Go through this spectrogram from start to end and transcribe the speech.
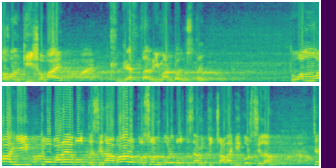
তখন কি সবাই? গ্রেফতার, রিমান্ড অবস্থায়। তো আল্লাহ একটু বাড়ায় বলতেছি না, আবারও কসম করে বলতেছি, আমি একটু চালাকি করছিলাম। যে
